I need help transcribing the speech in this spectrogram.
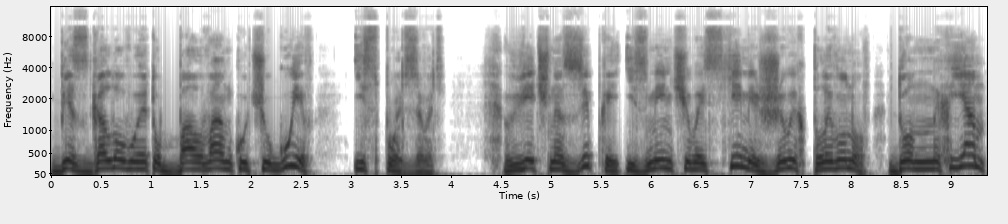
безголовую эту болванку Чугуев использовать. В вечно зыбкой, изменчивой схеме живых плывунов, донных ям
